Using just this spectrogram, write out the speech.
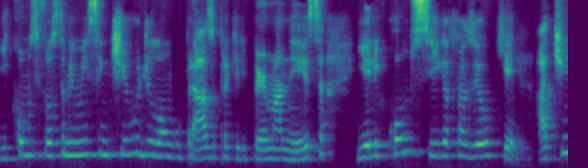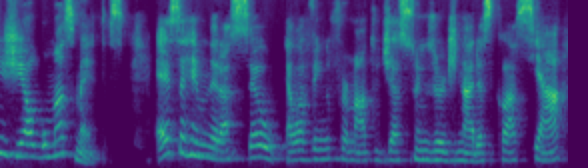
e como se fosse também um incentivo de longo prazo para que ele permaneça e ele consiga fazer o quê? Atingir algumas metas. Essa remuneração, ela vem no formato de ações ordinárias classe A,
